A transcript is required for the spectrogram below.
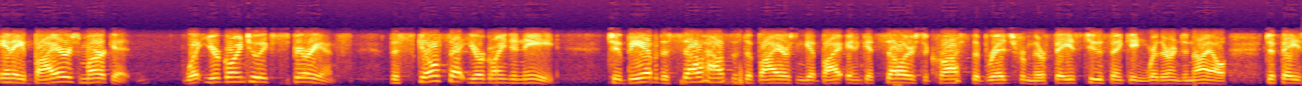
in a buyer's market, what you're going to experience, the skill set you're going to need to be able to sell houses to buyers and get buy and get sellers to cross the bridge from their phase two thinking where they're in denial to phase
